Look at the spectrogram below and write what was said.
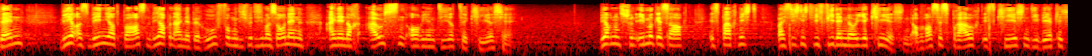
Denn wir als Vineyard Basel, wir haben eine Berufung, und ich würde sie mal so nennen, eine nach außen orientierte Kirche. Wir haben uns schon immer gesagt, es braucht nicht, weiß ich nicht, wie viele neue Kirchen, aber was es braucht, ist Kirchen, die wirklich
